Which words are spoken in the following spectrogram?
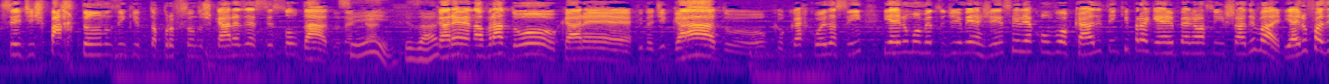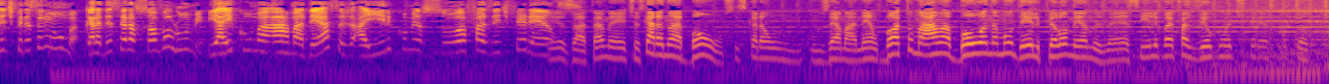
ser de espartanos em que a profissão dos caras é ser soldado, né, cara? Sim, exato. O cara é lavrador, o cara é cuida de gado, ou qualquer coisa assim. E aí no momento de emergência ele é convocado e tem que ir pra guerra e pega lá sua enxada e vai. E aí não fazia diferença nenhuma. O cara desse era só volume. E aí com uma arma dessas, aí ele começou a fazer diferença. Exatamente. Esse cara não é bom, se esse cara é um, um Zé Mané, bota uma arma boa na mão dele, pelo menos, né? Assim ele vai fazer alguma diferença no campo.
